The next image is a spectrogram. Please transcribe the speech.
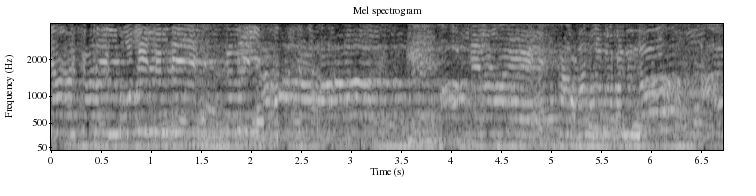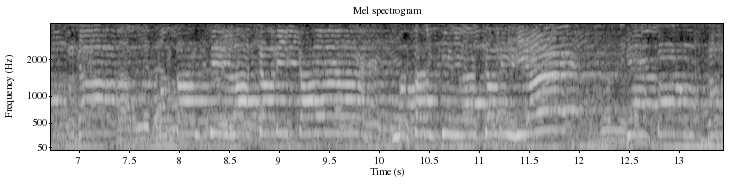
या ठिकाणी मोदीजींनी कधी धर्माच्या केला आहे का बंधू भगिनींनो, आज बघा, मतांची लाचारी काय आहे? मतांची लाचारी ही आहे. की आता उद्धव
